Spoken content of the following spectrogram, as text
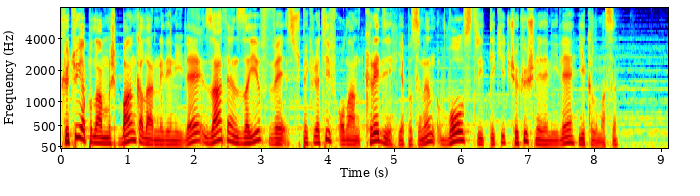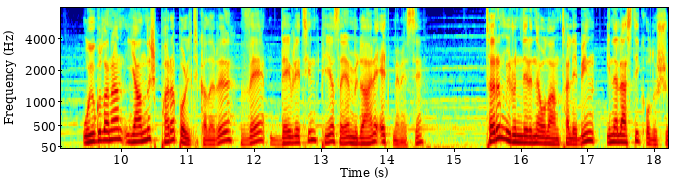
Kötü yapılanmış bankalar nedeniyle zaten zayıf ve spekülatif olan kredi yapısının Wall Street'teki çöküş nedeniyle yıkılması uygulanan yanlış para politikaları ve devletin piyasaya müdahale etmemesi, tarım ürünlerine olan talebin inelastik oluşu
